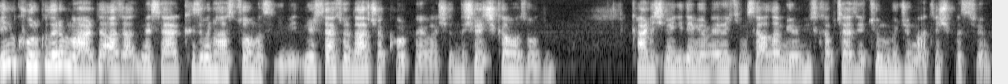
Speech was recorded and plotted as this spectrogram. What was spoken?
benim korkularım vardı azal. Mesela kızımın hasta olması gibi. Bir sene sonra daha çok korkmaya başladım. Dışarı çıkamaz oldum. Kardeşime gidemiyorum, eve kimse alamıyorum. Yüz kapacağız diye tüm vücudum ateş basıyor.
